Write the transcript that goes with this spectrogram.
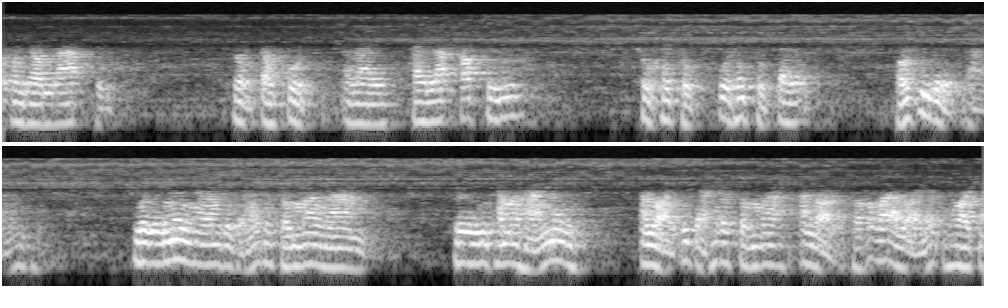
กไม่ยอมรับถึงโลกต้องพูดอะไรใครรับเขาทิ้งถูกให้ถูกพูดให้ถูกใจของกิเลสอย่างนั้น ตัวเองไม่งามก็จะให้ผสมว่างามตัวเองทำอาหารไม่อร่อยก็จะให้ผสมว่าอร่อยเพราะว่าอร่อยแล้วพอใจ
